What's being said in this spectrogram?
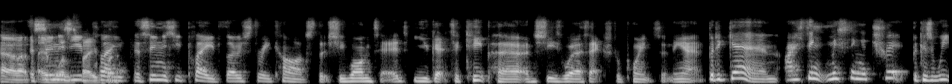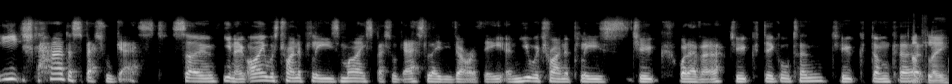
as soon as you favourite. played as soon as you played those three cards that she wanted you get to keep her and she's worth extra points at the end but again i think missing a trick because we each had a special guest so you know i was trying to please my special guest lady dorothy and you were trying to please duke whatever duke diggleton duke Dunker, Dudley.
